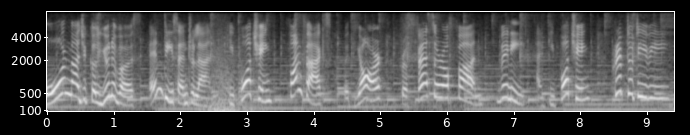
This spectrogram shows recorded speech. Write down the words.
own magical universe in Decentraland. Keep watching Fun Facts with your Professor of Fun, Vinny, and keep watching Crypto TV.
